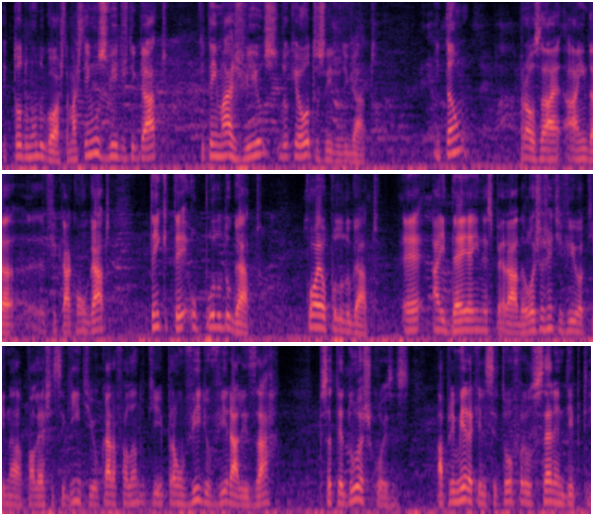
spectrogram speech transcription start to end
e todo mundo gosta. Mas tem uns vídeos de gato que tem mais views do que outros vídeos de gato. Então, para usar ainda eh, ficar com o gato, tem que ter o pulo do gato. Qual é o pulo do gato? É a ideia inesperada. Hoje a gente viu aqui na palestra seguinte o cara falando que para um vídeo viralizar precisa ter duas coisas. A primeira que ele citou foi o serendipity,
